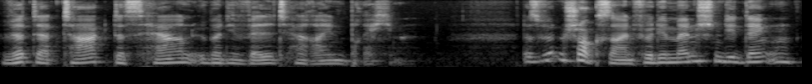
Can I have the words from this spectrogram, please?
wird der Tag des Herrn über die Welt hereinbrechen. Das wird ein Schock sein für die Menschen, die denken,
